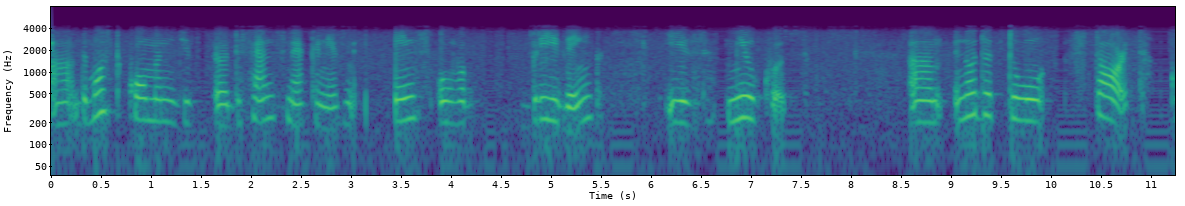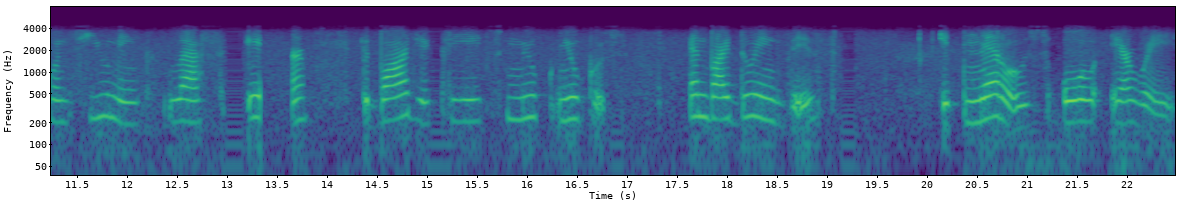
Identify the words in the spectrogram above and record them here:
Uh, the most common de- uh, defense mechanism against over breathing is mucus. Um, in order to start consuming less air, the body creates mu- mucus. And by doing this, it narrows all airways.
